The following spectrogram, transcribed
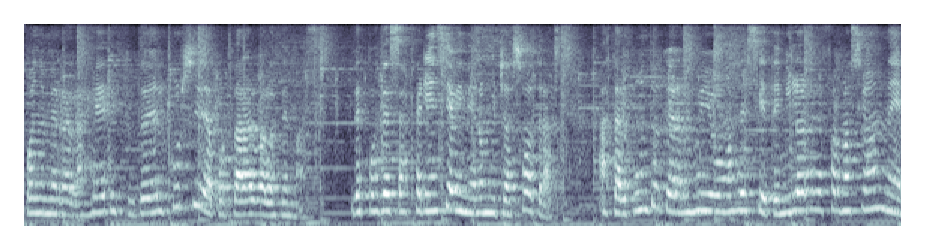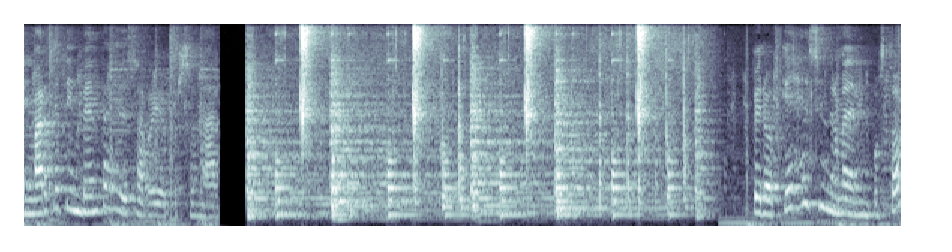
cuando me relajé, disfruté del curso y de aportar algo a los demás. Después de esa experiencia vinieron muchas otras, hasta el punto que ahora mismo llevo más de 7.000 horas de formación de marketing, ventas y desarrollo personal. ¿Pero qué es el síndrome del impostor?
